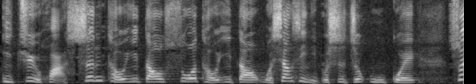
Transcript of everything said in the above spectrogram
一句话，伸头一刀，缩头一刀，我相信你不是只乌龟。所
